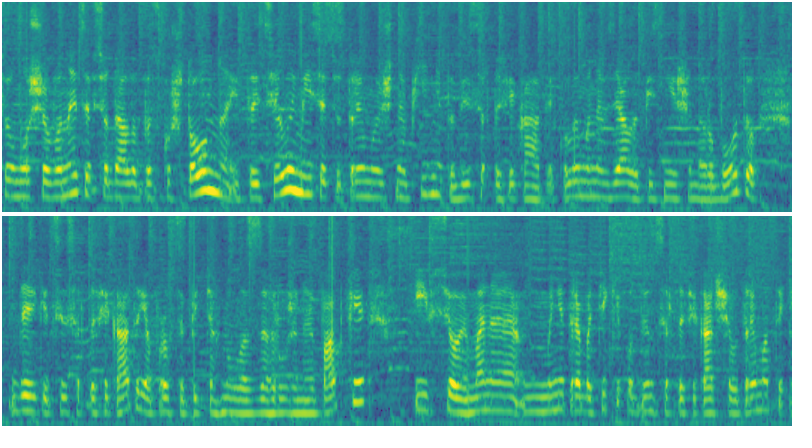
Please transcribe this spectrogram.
тому що вони це все дали безкоштовно, і ти цілий місяць отримуєш необхідні тобі сертифікати. Коли мене взяли пізніше на роботу, деякі ці сертифікати я просто підтягнула з загруженої папки, і все, і мене, мені треба тільки один сертифікат ще отримати, і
